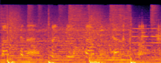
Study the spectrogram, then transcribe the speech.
I'm gonna Christmas Comedy Dance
